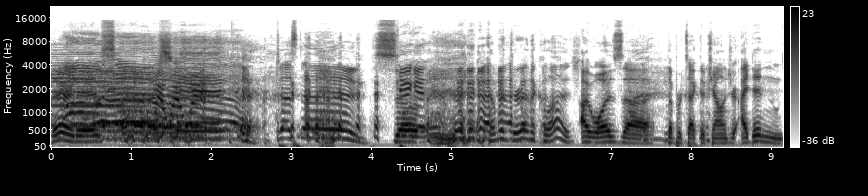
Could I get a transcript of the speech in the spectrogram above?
There it is. Justin. so coming through in the clutch. I was uh, the protective challenger. I didn't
